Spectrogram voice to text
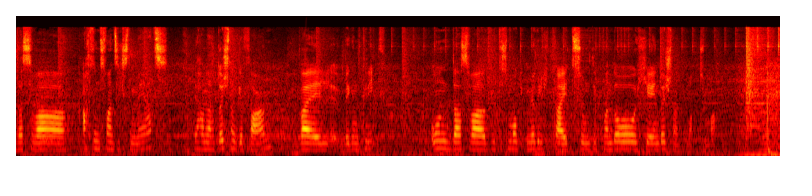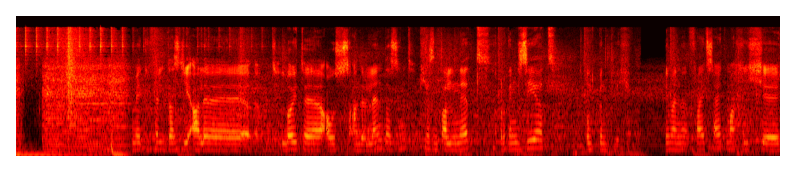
das war 28. März. Wir haben nach Deutschland gefahren, weil wegen Krieg. Und das war eine gute Möglichkeit, zum Taekwondo hier in Deutschland zu machen. Mir gefällt, dass die alle die Leute aus anderen Ländern sind. Hier sind alle nett, organisiert und pünktlich. In meiner Freizeit mache ich äh,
